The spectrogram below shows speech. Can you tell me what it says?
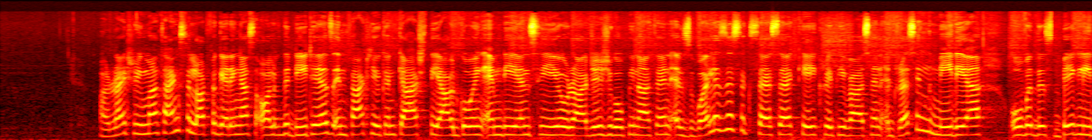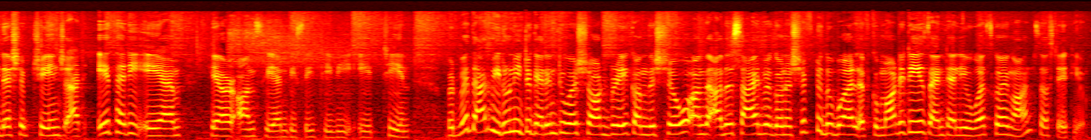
All right, Rima, thanks a lot for getting us all of the details. In fact, you can catch the outgoing MD and CEO Rajesh Gopinathan as well as the successor K. Krithivasan addressing the media over this big leadership change at 8.30 a.m. here on CNBC TV 18. But with that, we do need to get into a short break on the show. On the other side, we're going to shift to the world of commodities and tell you what's going on, so stay tuned.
